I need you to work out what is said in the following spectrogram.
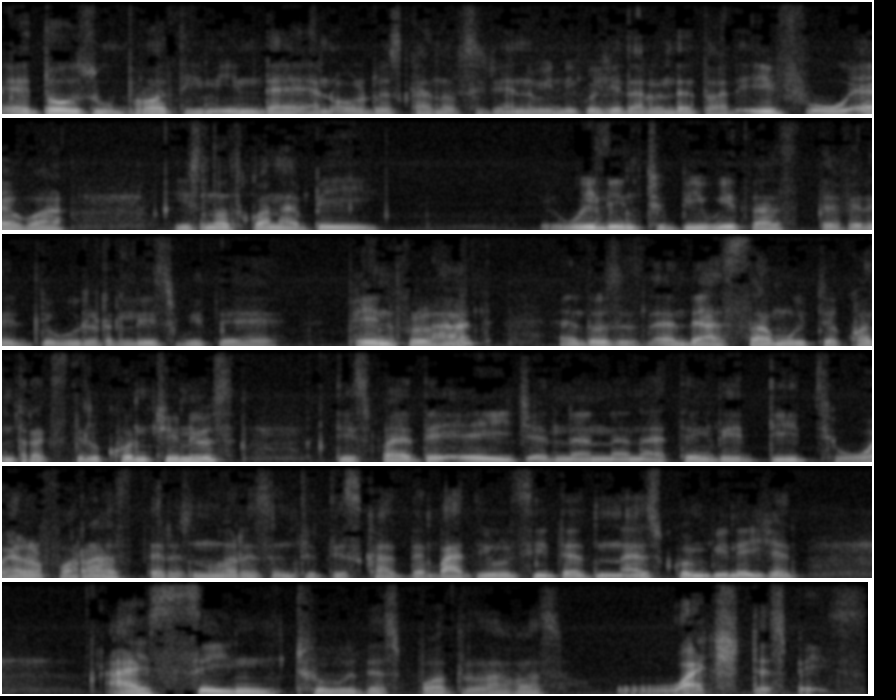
uh, those who brought him in there and all those kind of situations. And we negotiate around that. But if whoever is not going to be willing to be with us, definitely will release with a painful heart and those is, and there are some which the contract still continues despite the age and, and, and I think they did well for us. There is no reason to discuss them. But you will see that nice combination. I say to the sport lovers, watch the space.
